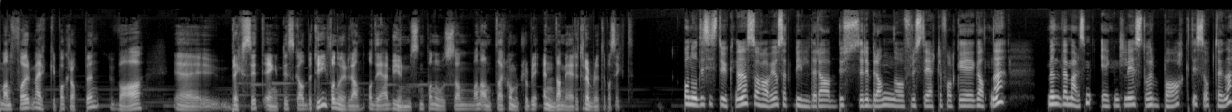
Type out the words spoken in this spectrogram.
man får merke på kroppen hva eh, brexit egentlig skal bety for Nord-Irland. Og det er begynnelsen på noe som man antar kommer til å bli enda mer trøblete på sikt. Og nå de siste ukene så har vi jo sett bilder av busser i brann og frustrerte folk i gatene. Men hvem er det som egentlig står bak disse opptøyene?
